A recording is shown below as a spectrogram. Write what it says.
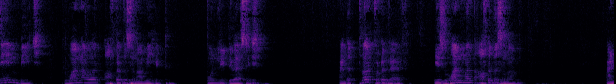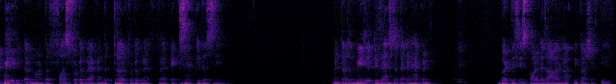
same beach, one hour after the tsunami hit, only devastation. And the third photograph is one month after the tsunami. And believe it or not, the first photograph and the third photograph were exactly the same. When there was a major disaster that had happened. But this is called as Avaranatmika Shakti,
